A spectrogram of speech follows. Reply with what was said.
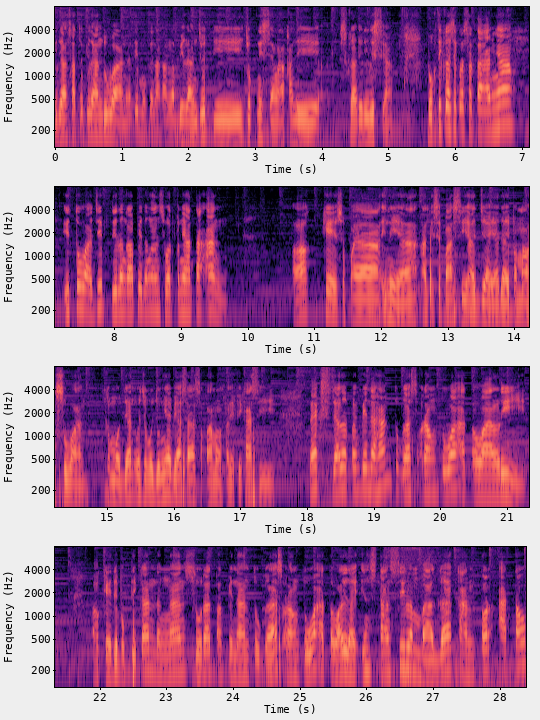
pilihan satu, pilihan dua. Nanti mungkin akan lebih lanjut di Juknis yang akan di segera dirilis ya. Bukti kesertaannya itu wajib dilengkapi dengan surat pernyataan. Oke, supaya ini ya antisipasi aja ya dari pemalsuan. Kemudian ujung-ujungnya biasa sekolah memverifikasi Next, jalur perpindahan tugas orang tua atau wali. Oke, dibuktikan dengan surat perpindahan tugas orang tua atau wali dari instansi, lembaga, kantor, atau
